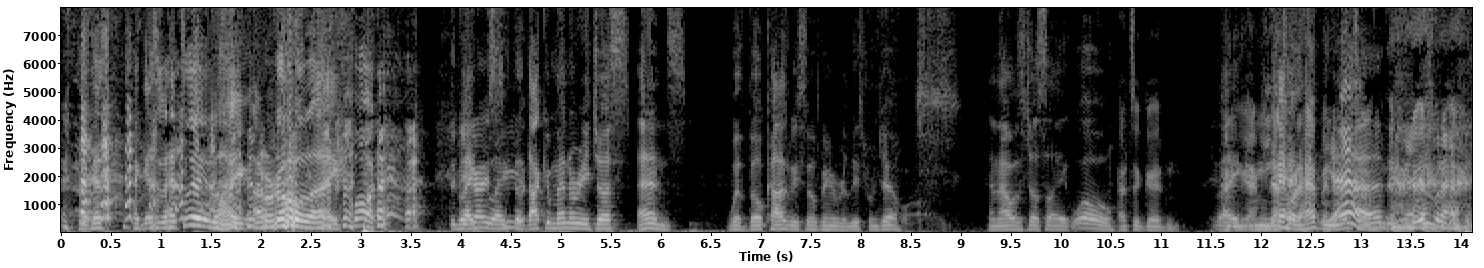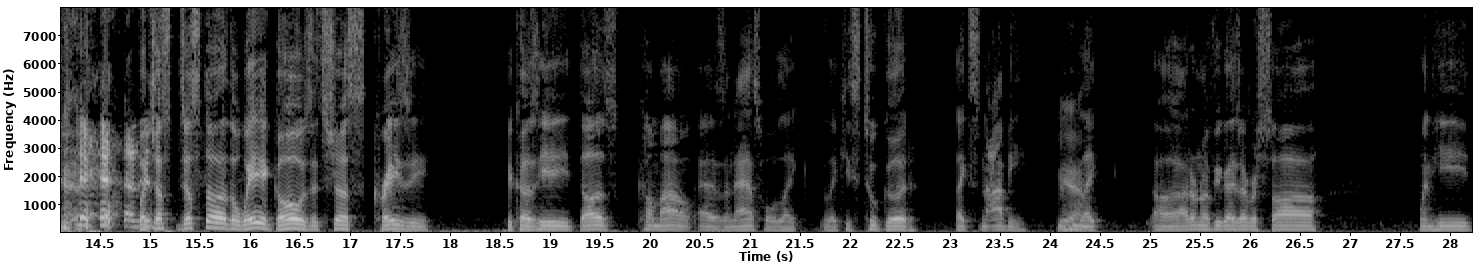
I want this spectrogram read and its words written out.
I guess, I guess that's it. Like I don't know. Like fuck." Did like you guys like see? the documentary just ends with Bill Cosby still being released from jail, and that was just like, whoa. that's a good. Like, I mean, I mean yeah. that's what happened. Yeah, right? So- that is what happened. But just just the the way it goes, it's just crazy because he does come out as an asshole, like like he's too good, like snobby. yeah. Like uh, I don't know if you guys ever saw when he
